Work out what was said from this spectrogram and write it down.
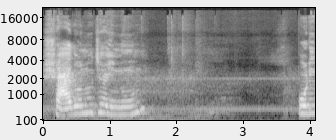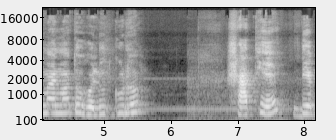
স্বাদ অনুযায়ী নুন। পরিমাণ মতো হলুদ গুঁড়ো। সাথে দেব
